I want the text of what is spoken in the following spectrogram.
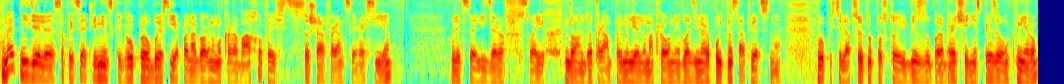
На этой неделе сопредседатели Минской группы ОБСЕ по Нагорному Карабаху, то есть США, Франция и Россия, в лице лидеров своих Дональда Трампа, Эммануэля Макрона и Владимира Путина, соответственно, выпустили абсолютно пустое и беззубое обращение с призывом к миру,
